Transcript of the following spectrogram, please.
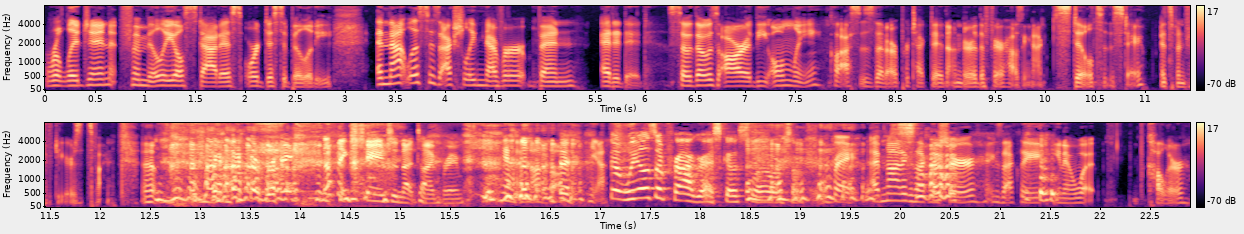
religion, familial status, or disability. And that list has actually never been edited. So those are the only classes that are protected under the Fair Housing Act still to this day. It's been 50 years, it's fine. Um, right? Nothing's changed in that time frame. Yeah, not at all. The, yeah. the wheels of progress go slow or something. right. I'm not exactly sure exactly, you know, what color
